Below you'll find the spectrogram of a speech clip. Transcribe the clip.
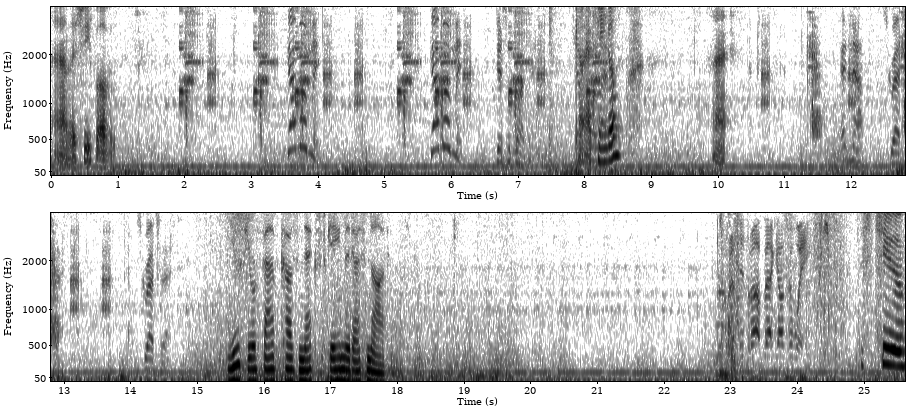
And there's people over Got movement. Got movement. Disregard that. Can I ping them? Alright. Heading out. Scratch that. Scratch that. Use your fab cuz next game it as not. Friendly drop back out the way. There's two.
